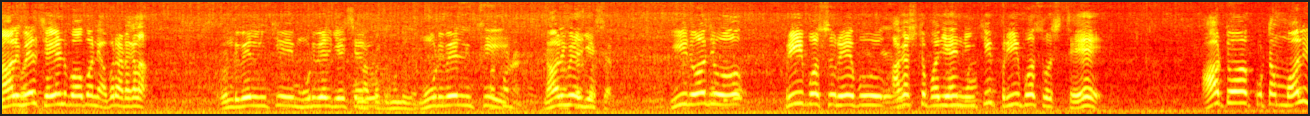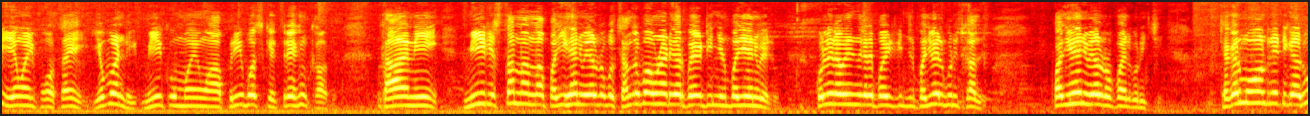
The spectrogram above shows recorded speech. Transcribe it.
నాలుగు వేలు చేయండి బాబు అని ఎవరు అడగల. రెండు వేల నుంచి మూడు వేలు చేశారు. మూడు వేల నుంచి నాలుగు వేలు చేశారు. ఈరోజు ఫ్రీ బస్సు రేపు ఆగస్టు పదిహేను నుంచి ఫ్రీ బస్సు వస్తే ఆటో కుటుంబాలు ఏమైపోతాయి? ఇవ్వండి. మీకు మేము ఆ ఫ్రీ బస్సుకి వ్యతిరేకం కాదు. కానీ మీరు ఇస్తానన్న పదిహేను వేల రూపాయలు చంద్రబాబు నాయుడు గారు ప్రకటించిన పదిహేను వేలు కొల్లి రవీంద్ర గారు ప్రకటించిన పదివేల గురించి కాదు పదిహేను వేల రూపాయల గురించి. జగన్మోహన్ రెడ్డి గారు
